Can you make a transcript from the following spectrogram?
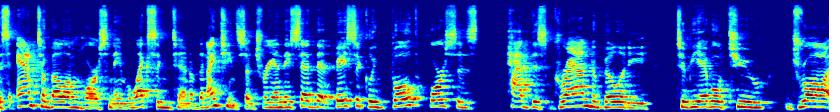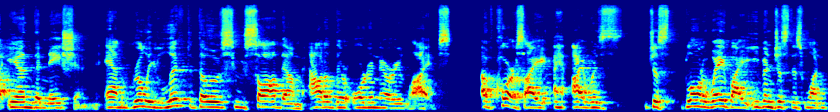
this antebellum horse named Lexington of the 19th century. And they said that basically both horses had this grand ability to be able to draw in the nation and really lift those who saw them out of their ordinary lives. Of course, I, I was just blown away by even just this one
